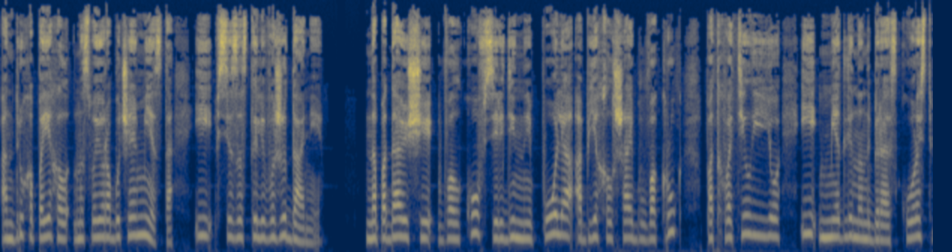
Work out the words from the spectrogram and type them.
Андрюха поехал на свое рабочее место, и все застыли в ожидании. Нападающий Волков в середине поля объехал шайбу вокруг, подхватил ее и, медленно набирая скорость,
